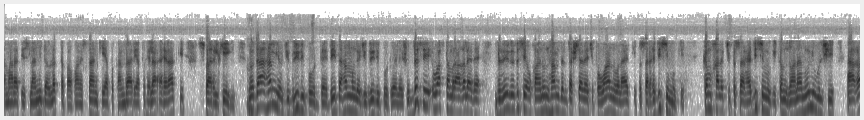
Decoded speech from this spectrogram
امارات اسلامي دولت ته په افغانستان کې یا په کندهار یا په هرات کې سپارل کېږي نو دا هم یو جبري رپورټ دی دې ته هم موږ جبري رپورټ ویلی شو داسې وخت هم راغلی دی د دې د داسې یو قانون هم دلته شته دی چې په وان ولایت کې په سرحدي سیمو کې کم خلک چې په سرحدي سیمو کې کم ځوانان ونیول شي هغه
